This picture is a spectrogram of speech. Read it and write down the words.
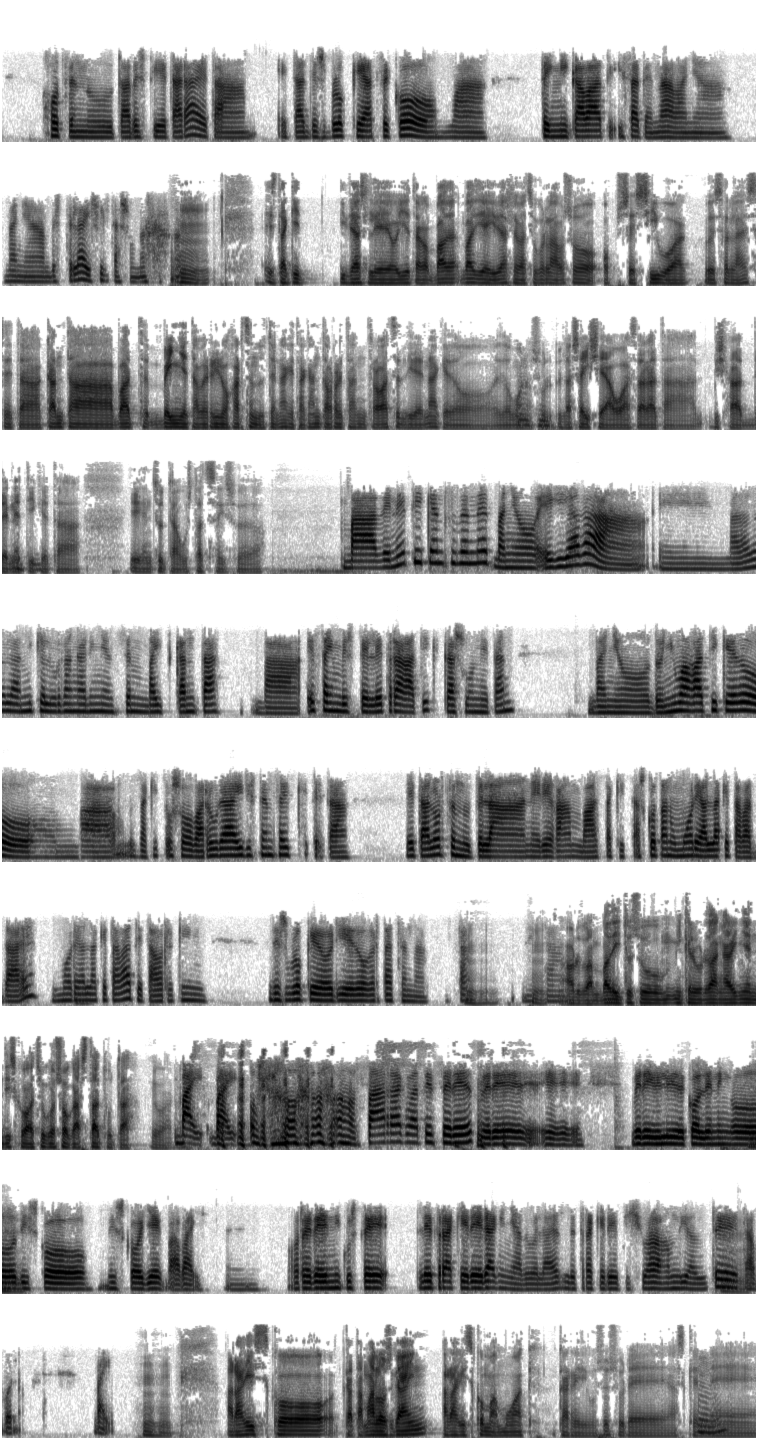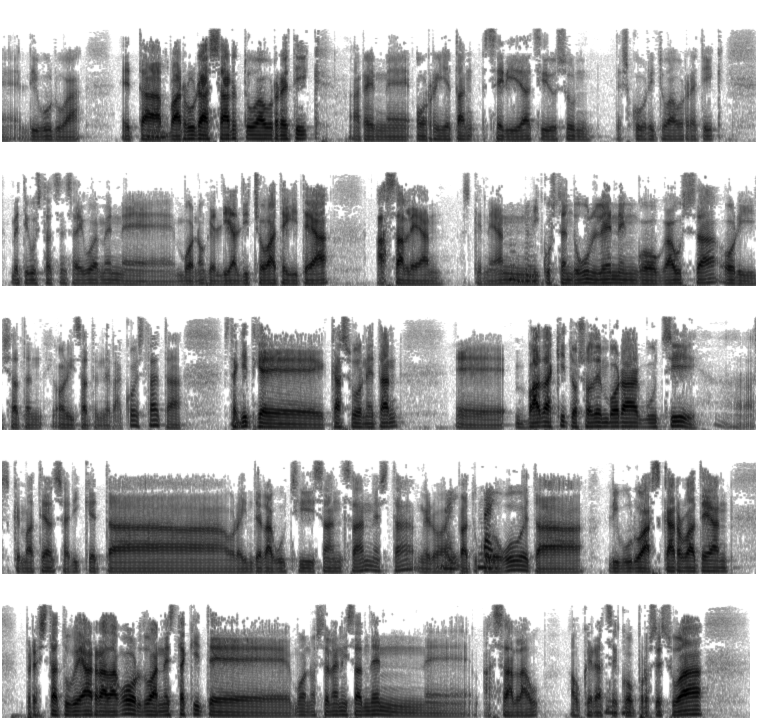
jotzen dut abestietara, eta eta desblokeatzeko ba, teknika bat izaten da, baina baina bestela isiltasuna. Hmm. Ez dakit idazle horietako, ba- badia idazle batzukola oso obsesiboak bezala ez, eta kanta bat behin eta berriro jartzen dutenak, eta kanta horretan trabatzen direnak, edo, edo bueno, zu, lasaixeagoa zara, eta pixka bat denetik eta entzuta gustatzen zaizu edo. Ba, denetik entzuten dut, baino egia da, e, badadola Mikel Urdangarinen zenbait kanta, ba, ez hainbeste letragatik, kasu honetan, baino doinuagatik edo, ba, ez dakit oso barrura iristen zaizkit, eta eta lortzen dutela neregan, ba, ez dakit, askotan umore aldaketa bat da, eh? Umore aldaketa bat, eta horrekin desbloke hori edo gertatzen da. Eta, Mhm. eta... Hmm, Orduan, badituzu Mikel Urdangarinen disko batzuk oso gastatuta. igual. Bai, bai, oso zaharrak batez ere, bere e, bere ibilbideko lehenengo Mm. disko disko horiek, ba bai. E, hor ere nik uste letrak ere eragina duela, ez? Letrak ere pixua handia dute Mm. eta bueno, bai. Mhm. Aragizko, katamalos gain, aragizko mamuak ekarri diguzu zure azken Mhm. eh, liburua. Eta Bai. barrura sartu aurretik, haren eh, horrietan zer idatzi duzun deskubritu aurretik, beti gustatzen zaigu hemen, e, bueno, geldialditxo bat egitea, azalean. Azkenean Mhm. ikusten dugun lehenengo gauza hori izaten, hori izaten delako, ezta? Eta ez dakit eh, kasu honetan, e, badakit oso denbora gutxi, azken batean sariketa orain dela gutxi izan zan, ezta? Gero Bai, aipatuko bai. dugu eta liburu azkar batean prestatu beharra dago, orduan ez dakit e, bueno, zelan izan den e, azal hau aukeratzeko prozesua,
